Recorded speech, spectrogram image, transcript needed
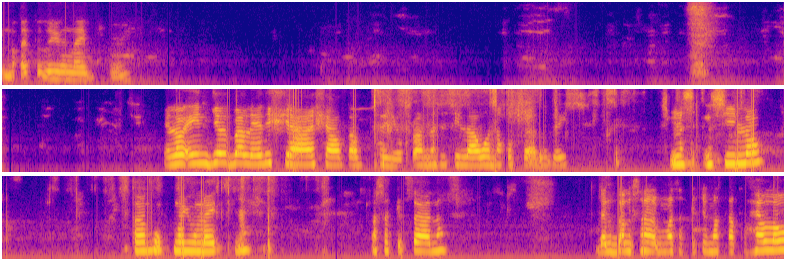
Makituloy yung live ko. Hello Angel Valencia, shout out sa iyo. Parang nasisilawan ako sa ano guys. Mas nasilaw. Tagok na yung lights niya. Masakit sa ano. Dagdag sa masakit yung mata ko. Hello!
